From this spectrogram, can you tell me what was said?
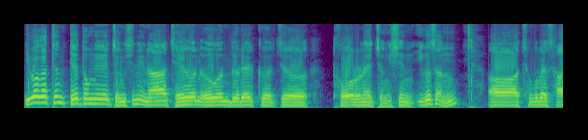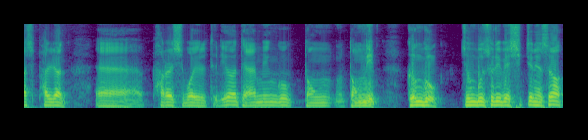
이와 같은 대통령의 정신이나 재헌 의원들의 그 저 토론의 정신 이것은 어 1948년 에 8월 15일 드디어 대한민국 동, 독립 건국 정부 수립의 식전에서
